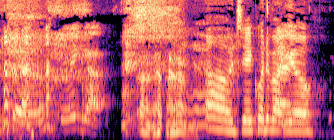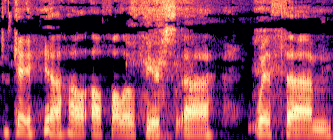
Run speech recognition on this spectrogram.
So, there you go. Oh, Jake, what about you? Okay, yeah, I'll, I'll follow Fierce uh, with. Um,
